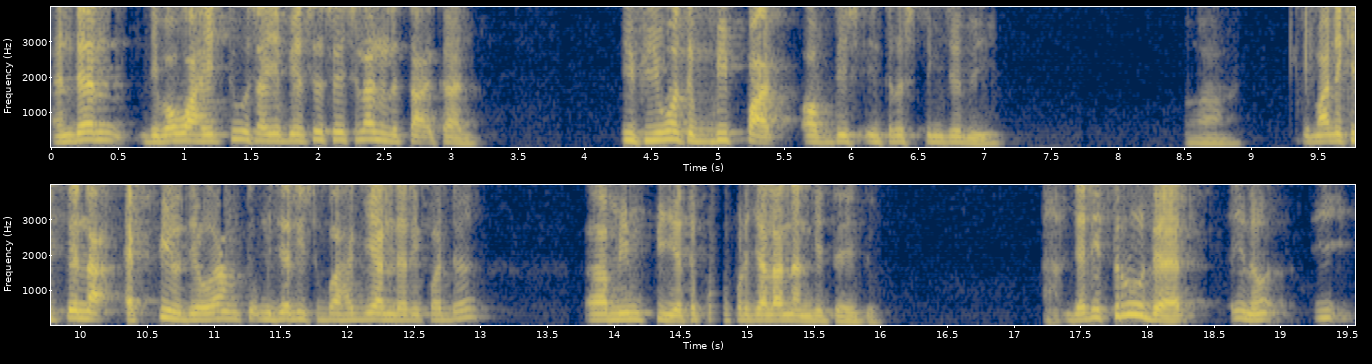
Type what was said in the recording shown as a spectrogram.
And then di bawah itu saya biasa saya selalu letakkan if you want to be part of this interesting journey. Ha, di mana kita nak appeal dia orang untuk menjadi sebahagian daripada uh, mimpi ataupun perjalanan kita itu. Jadi through that, you know, i,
